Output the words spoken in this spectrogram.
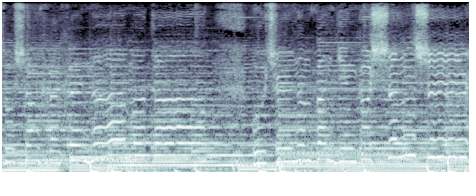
作，伤害还那么大，我只能扮演个绅士。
